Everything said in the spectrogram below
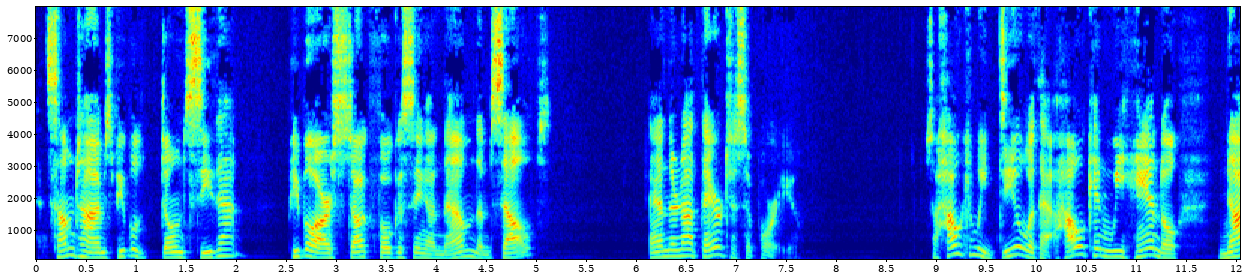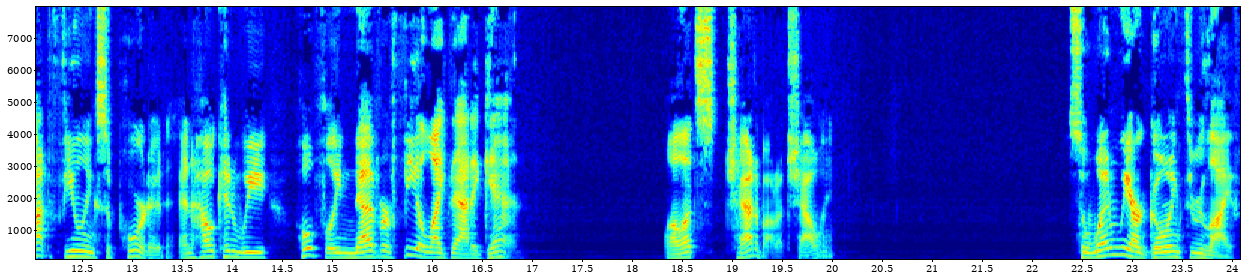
And sometimes people don't see that. People are stuck focusing on them, themselves, and they're not there to support you. So, how can we deal with that? How can we handle not feeling supported, and how can we hopefully never feel like that again? Well, let's chat about it, shall we? So, when we are going through life,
